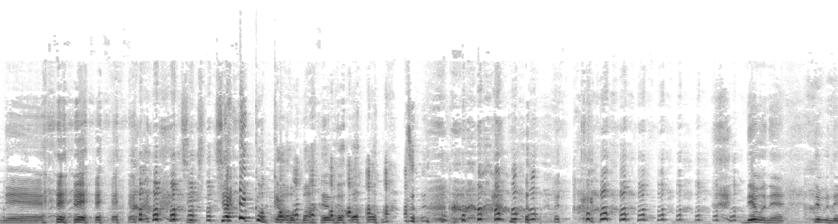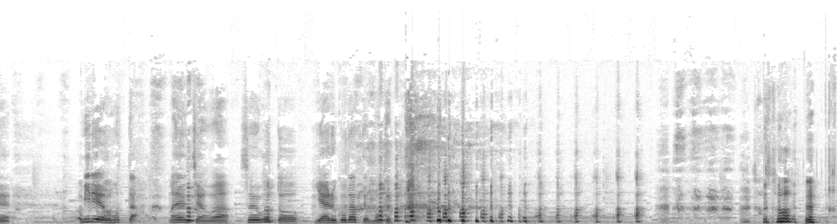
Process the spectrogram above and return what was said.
ねえ。ちっちゃい子かお前は。本当に。でもねでもねミレイ思った。まよちゃんはそういうことをやる子だって思ってた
